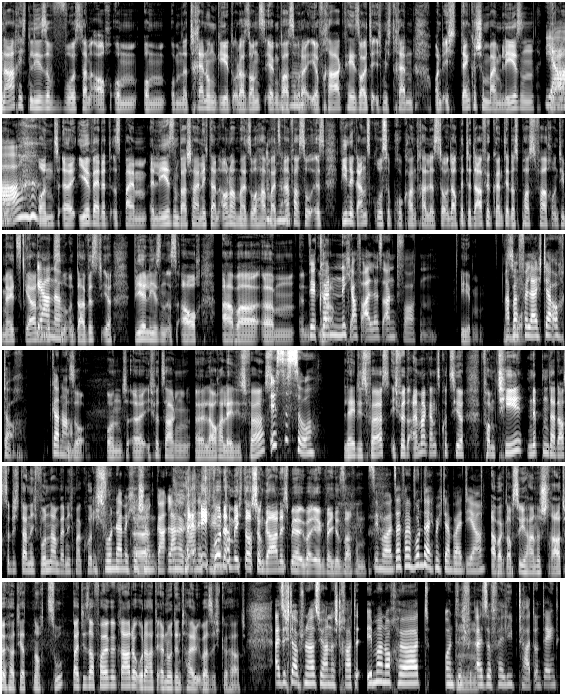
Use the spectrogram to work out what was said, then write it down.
Nachrichten lese, wo es dann auch um, um, um eine Trennung geht oder sonst irgendwas Mhm. oder ihr fragt, hey, sollte ich mich trennen? Und ich denke schon beim Lesen, Ja. Und äh, ihr werdet es beim Lesen wahrscheinlich dann auch nochmal so haben, weil Mhm. es einfach so ist, wie eine ganz große Pro-Kontra-Liste. Und auch bitte dafür könnt ihr das Postfach und die Mails gerne, Gerne. nutzen. Und da wisst ihr, wir lesen es auch, aber ähm, Wir können ja, nicht auf alles antworten. eben. Aber so. vielleicht ja auch doch. Genau. So. Und äh, ich würde sagen, äh, Laura, Ladies first. Ist es so? Ladies first. Ich würde einmal ganz kurz hier vom Tee nippen, da darfst du dich da nicht wundern, wenn ich mal kurz. Ich wundere mich hier Äh, schon ga lange gar nicht ich mehr. wundere mich doch schon gar nicht mehr über irgendwelche Sachen. Simon, seit wann wundere ich mich denn bei dir? Aber glaubst du, Johannes Strate hört jetzt noch zu bei dieser Folge gerade oder hat er nur den Teil über sich gehört? Also ich glaube schon, dass Johannes Strate immer noch hört und sich Mhm. also verliebt hat und denkt,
